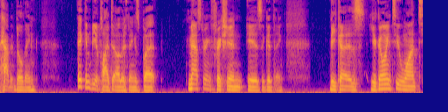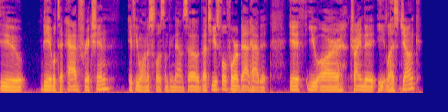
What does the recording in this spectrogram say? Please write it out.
habit building. It can be applied to other things, but mastering friction is a good thing because you're going to want to be able to add friction if you want to slow something down. So that's useful for a bad habit. If you are trying to eat less junk,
